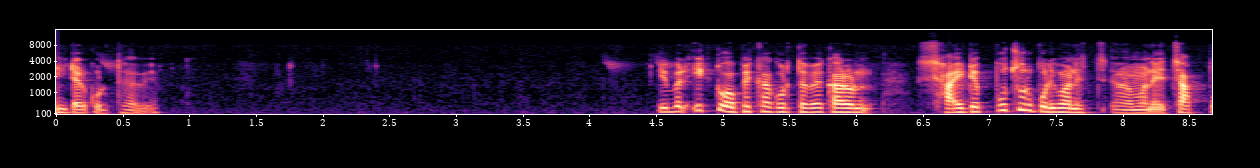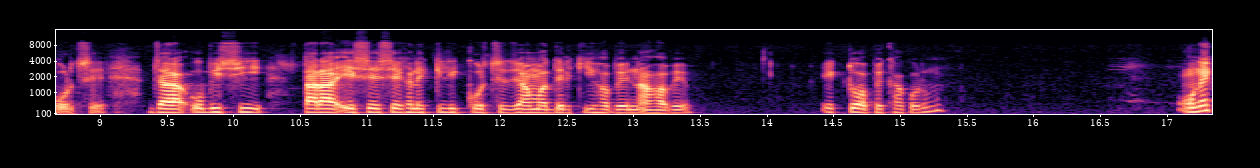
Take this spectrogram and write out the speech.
এন্টার করতে হবে। এবার একটু অপেক্ষা করতে হবে, কারণ সাইটে প্রচুর পরিমাণে মানে চাপ পড়ছে। যারা ওবিসি তারা এসে এসে এখানে ক্লিক করছে যে আমাদের কি হবে, না হবে। একটু অপেক্ষা করুন। অনেক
